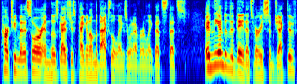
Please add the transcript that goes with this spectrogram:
cartoon Menasor and those guys just pegging on the backs of the legs or whatever, like that's that's in the end of the day that's very subjective.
